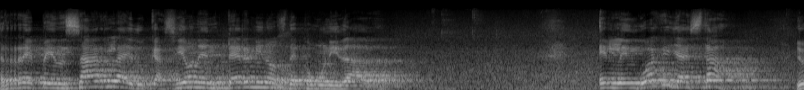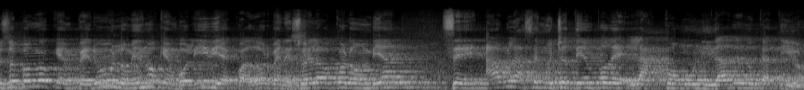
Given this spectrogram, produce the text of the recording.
Repensar la educación en términos de comunidad. El lenguaje ya está. Yo supongo que en Perú, lo mismo que en Bolivia, Ecuador, Venezuela o Colombia, se habla hace mucho tiempo de la comunidad educativa.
